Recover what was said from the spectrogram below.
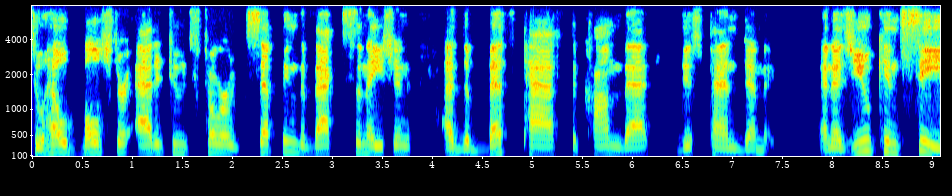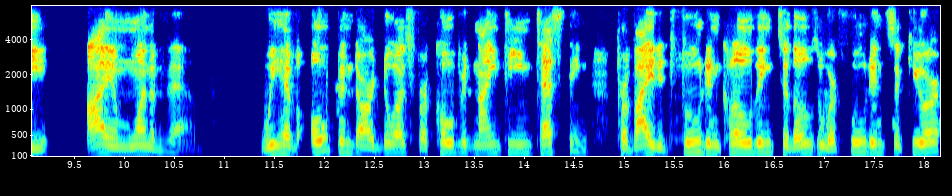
to help bolster attitudes toward accepting the vaccination as the best path to combat this pandemic. And as you can see, I am one of them. We have opened our doors for COVID 19 testing, provided food and clothing to those who are food insecure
